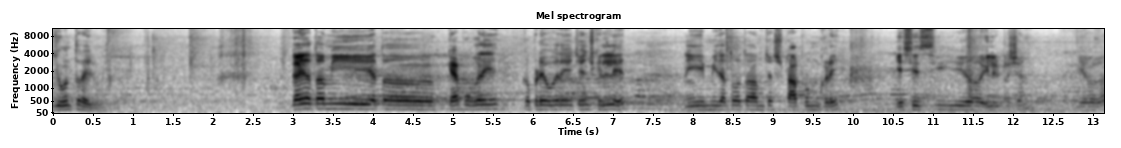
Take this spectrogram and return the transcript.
जिवंत राहील मी. काय आता मी आता कॅप वगैरे कपडे वगैरे चेंज केलेले आहेत. आणि मी जातो आता आमच्या स्टाफ रूमकडे एस एस सी इलेक्ट्रिशियन हे बघा.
